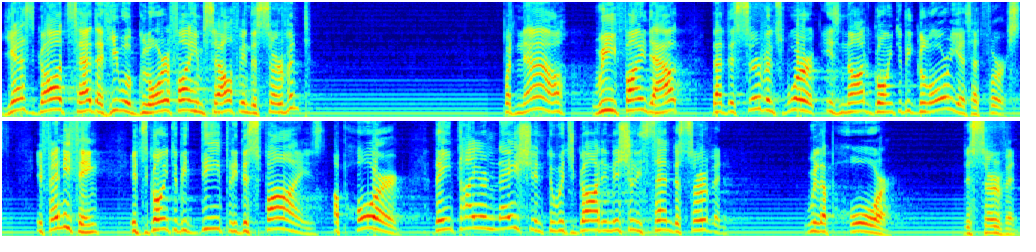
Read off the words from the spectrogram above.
Yes, God said that He will glorify Himself in the servant, but now we find out that the servant's work is not going to be glorious at first. If anything, it's going to be deeply despised, abhorred, the entire nation to which God initially sent the servant will abhor the servant.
